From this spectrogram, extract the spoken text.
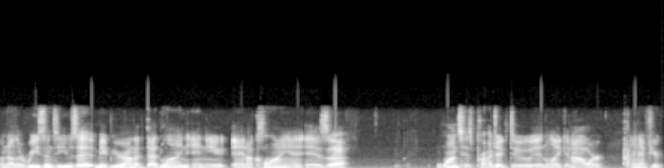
another reason to use it. Maybe you're on a deadline and you and a client is uh, wants his project due in like an hour, and if you're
